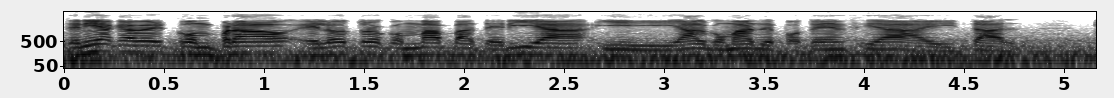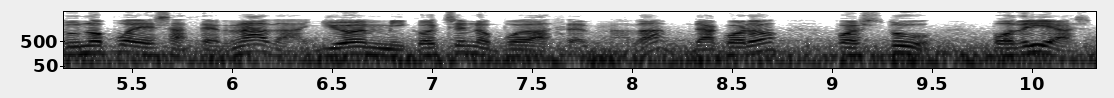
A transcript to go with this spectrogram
tenía que haber comprado el otro con más batería y algo más de potencia y tal. Tú no puedes hacer nada, yo en mi coche no puedo hacer nada, ¿de acuerdo? Pues tú podrías,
